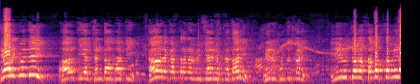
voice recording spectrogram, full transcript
చేరుకుంది భారతీయ జనతా పార్టీ కార్యకర్తలన్న విషయాన్ని ఒక్కసారి మీరు గుర్తుంచుకొని నిరుద్యోగ సమస్య మీద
